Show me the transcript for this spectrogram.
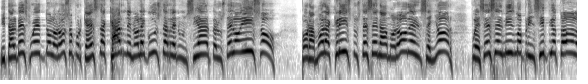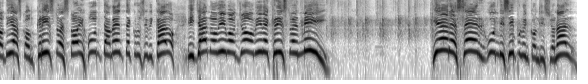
Y tal vez fue doloroso porque a esta carne no le gusta renunciar, pero usted lo hizo. Por amor a Cristo, usted se enamoró del Señor. Pues es el mismo principio todos los días. Con Cristo estoy juntamente crucificado y ya no vivo yo, vive Cristo en mí. ¿Quiere ser un discípulo incondicional?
